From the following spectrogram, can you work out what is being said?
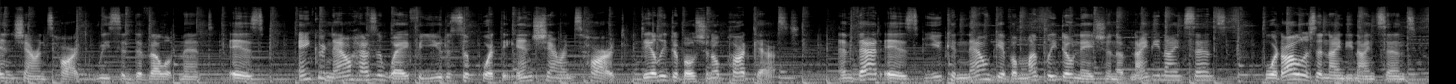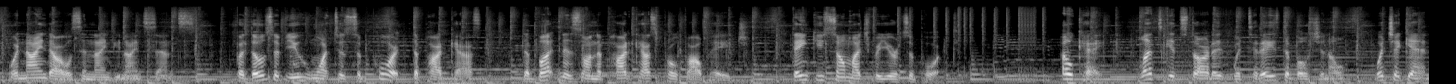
In Sharon's Heart recent development is Anchor now has a way for you to support the In Sharon's Heart daily devotional podcast. And that is, you can now give a monthly donation of 99 cents, $4.99, or $9.99. For those of you who want to support the podcast, the button is on the podcast profile page. Thank you so much for your support. Okay, let's get started with today's devotional, which again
